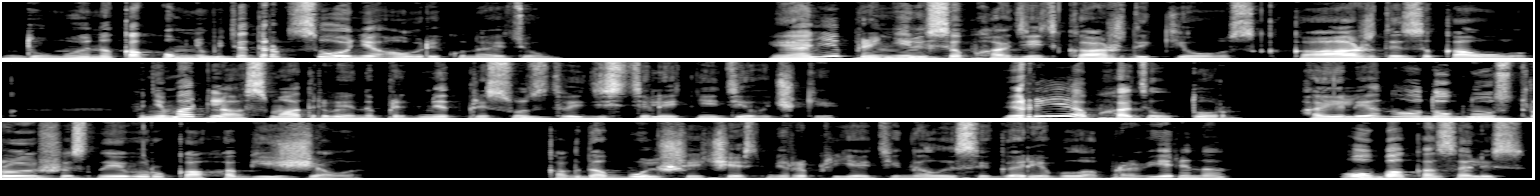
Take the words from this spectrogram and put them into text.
Думаю, на каком-нибудь аттракционе Аурику найдем. И они принялись обходить каждый киоск, каждый закоулок, внимательно осматривая на предмет присутствия десятилетней девочки. Вернее, обходил Тор, а Елена, удобно устроившись на его руках, объезжала. Когда большая часть мероприятий на Лысой горе была проверена, оба оказались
